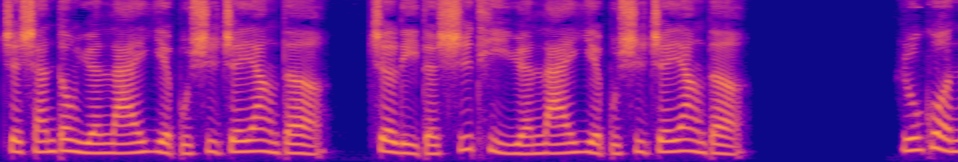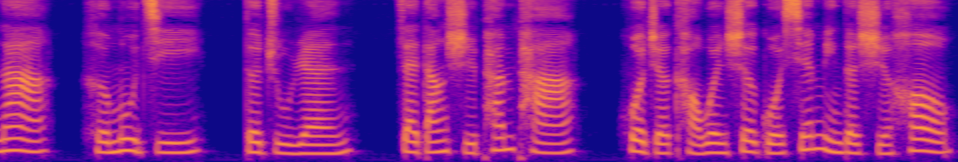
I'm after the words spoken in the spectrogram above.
这山洞原来也不是这样的，这里的尸体原来也不是这样的。如果那和木吉的主人在当时攀爬或者拷问涉国先民的时候，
